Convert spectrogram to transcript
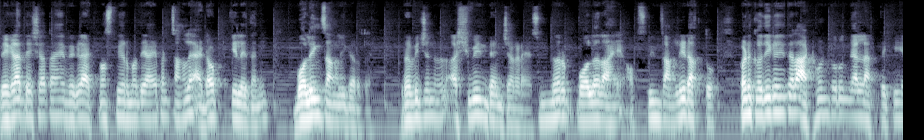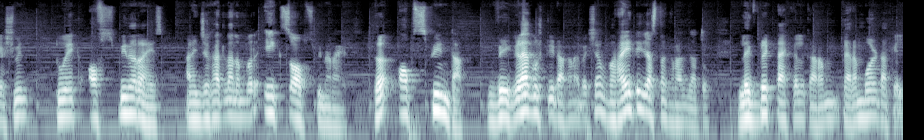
वेगळ्या देशात आहे वेगळ्या ॲटमॉस्फिअरमध्ये आहे पण चांगलं अडॉप्ट केलंय त्यांनी. बॉलिंग चांगली करतोय. रविचंद्रन अश्विन त्यांच्याकडे आहे. सुंदर बॉलर आहे ऑफ स्पिन चांगली टाकतो. पण कधी कधी त्याला आठवण करून द्यायला लागते की अश्विन तू एक ऑफ स्पिनर आहेस आणि जगातला नंबर एकचा ऑफ स्पिनर आहे. तर ऑफ स्पिन टाक. वेगळ्या गोष्टी टाकण्यापेक्षा व्हरायटी जास्त करायला जातो. लेग ब्रेक टॅकल कॅरम कॅरम बॉल टाकेल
